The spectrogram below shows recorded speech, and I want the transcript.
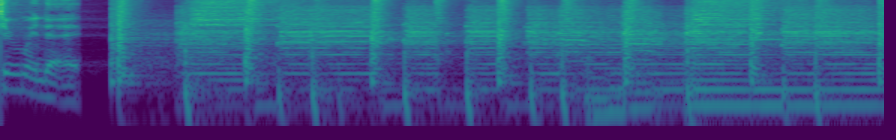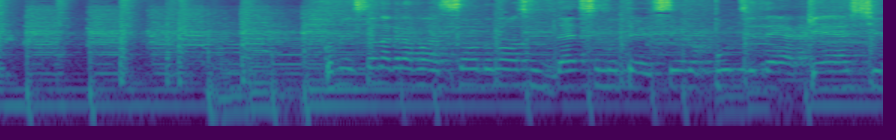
tive uma ideia. Começando a gravação do nosso 13º Putz Ideia Cast,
